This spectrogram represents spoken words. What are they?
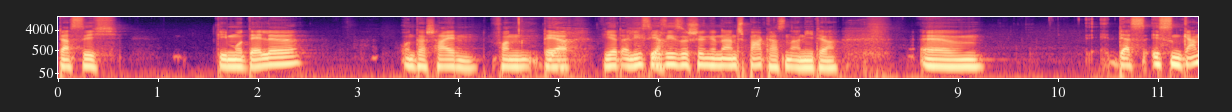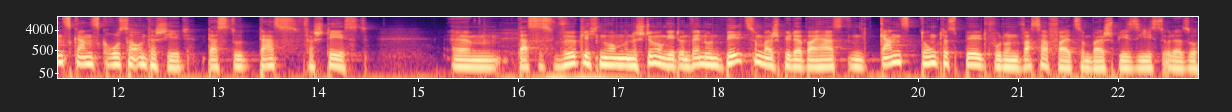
dass sich die Modelle unterscheiden von der, Ja. wie hat Alicia Ja. sie so schön genannt, Sparkassen-Anita. Ähm, das ist ein ganz, ganz großer Unterschied, dass du das verstehst. Ähm, dass es wirklich nur um eine Stimmung geht. Und wenn du ein Bild zum Beispiel dabei hast, ein ganz dunkles Bild, wo du einen Wasserfall zum Beispiel siehst oder so,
